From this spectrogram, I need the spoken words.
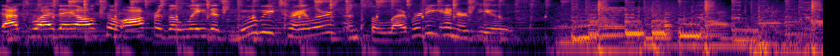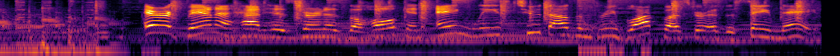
That's why they also offer the latest movie trailers and celebrity interviews. Bana had his turn as the Hulk in Ang Lee's 2003 blockbuster of the same name.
